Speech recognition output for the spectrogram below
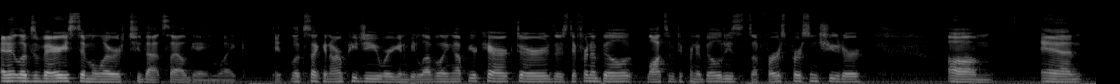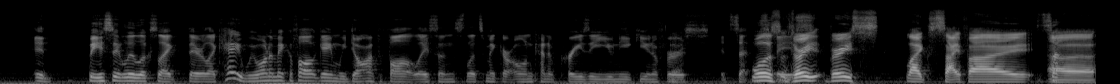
and it looks very similar to that style game. Like it looks like an RPG where you're going to be leveling up your character. There's different abil- lots of different abilities. It's a first person shooter. Um, and it basically looks like they're like, hey, we want to make a Fallout game. We don't have the Fallout license. Let's make our own kind of crazy, unique universe. It's set. in well, it's very, very like sci-fi, So- uh,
